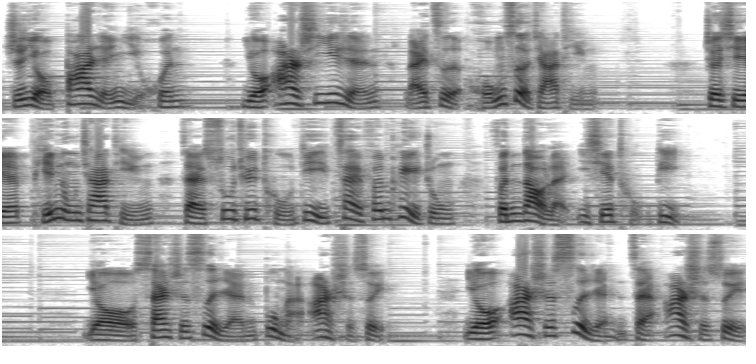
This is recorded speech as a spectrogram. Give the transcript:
只有八人已婚，有二十一人来自红色家庭。这些贫农家庭在苏区土地再分配中分到了一些土地，有三十四人不满二十岁。有二十四人在二十岁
